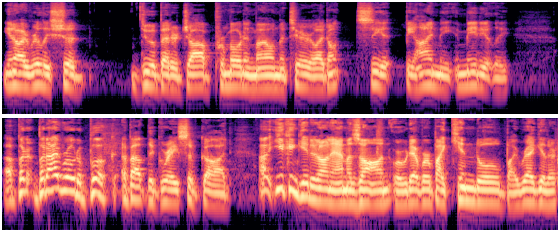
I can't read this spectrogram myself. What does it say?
you know, I really should do a better job promoting my own material. I don't see it behind me immediately. Uh, but but I wrote a book about the grace of God. Uh, you can get it on Amazon or whatever by Kindle, by regular.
